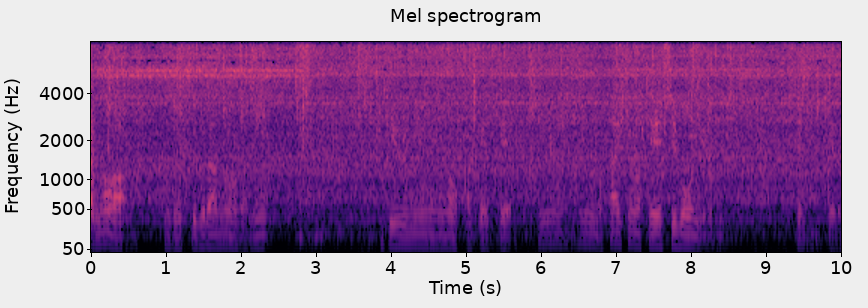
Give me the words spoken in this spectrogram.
今はフルーツグラノーラに牛乳をかけて牛乳も最近は低脂肪乳にしてますけど、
